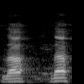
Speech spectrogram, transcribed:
Да, да.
